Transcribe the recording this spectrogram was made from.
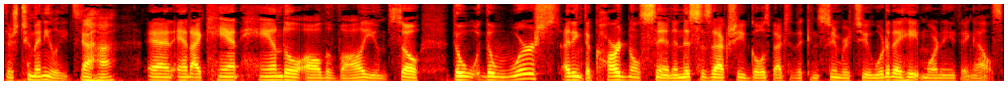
there's too many leads. Uh huh. And and I can't handle all the volume. So the the worst, I think, the cardinal sin, and this is actually goes back to the consumer too. What do they hate more than anything else?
